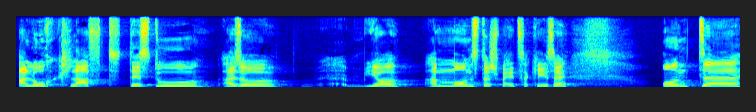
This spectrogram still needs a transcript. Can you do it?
ein Loch klafft, dass du, also, äh, ja, am Monster Schweizer Käse. Und äh,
